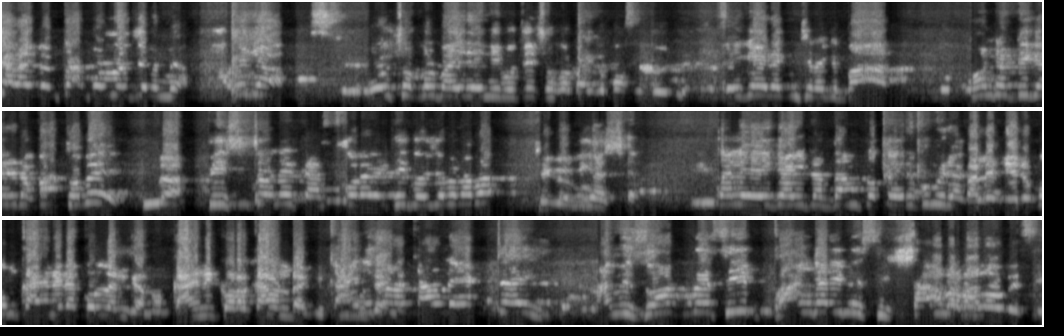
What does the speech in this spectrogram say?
চালাইবেন তারপর লয়ে যাবেন না। এটা ওই সকল বাইরে নিব যে সকল বাইকে পছন্দ হইবে। এই গাড়িটা কিনছে নাকি বাদ? কন্ট্রাক্টি গাড়িটা বাদ হবে? না। পিস্টনের কাজ করে ঠিক হয়ে যাবে না বা ঠিক আছে। তাহলে এই গাড়িটার দাম কত? এরকমই রাখবে তাহলে এরকম কাহিনীটা করলেন কেন? কাহিনী করার কারণটা কি? কি কাহিনী করার কারণ একটাই আমি জট বেশি বাঙ্গারি বেশি সামনে ভালো বেশি।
